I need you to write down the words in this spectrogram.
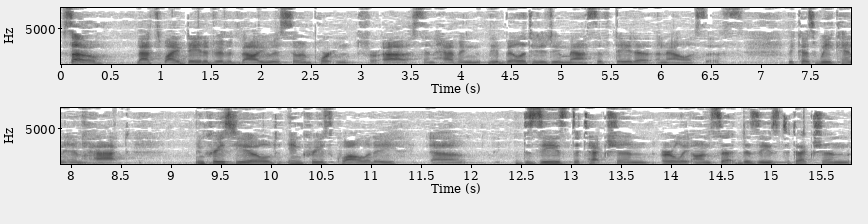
So that's why data-driven value is so important for us and having the ability to do massive data analysis because we can impact increase yield, increase quality, uh, disease detection, early onset disease detection,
